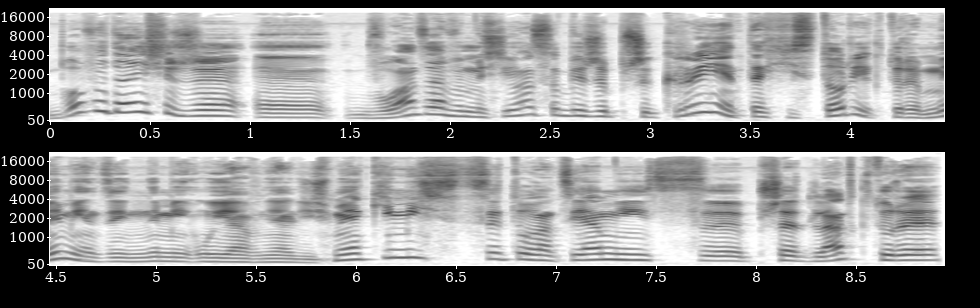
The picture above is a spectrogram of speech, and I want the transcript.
bo wydaje się, że e, władza wymyśliła sobie, że przykryje te historie, które my między innymi ujawnialiśmy, jakimiś sytuacjami sprzed lat, które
